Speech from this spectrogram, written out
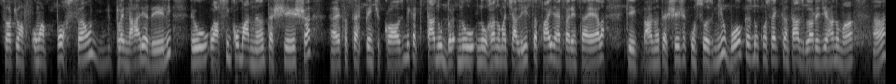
só que uma, uma porção plenária dele, eu, assim como a Nanta Shesha, essa serpente cósmica, que está no, no, no Hanumanchalista, faz referência a ela, que a Nanta Shesha, com suas mil bocas, não consegue cantar as glórias de Hanuman. Tá?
